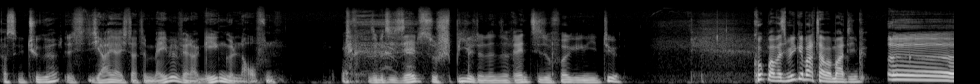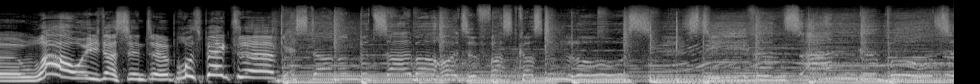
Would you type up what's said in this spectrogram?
Hast du die Tür gehört? ich, ja, ja, ich dachte, Mabel wäre dagegen gelaufen. Also mit sich selbst so spielt und dann rennt sie so voll gegen die Tür. Guck mal, was ich mitgebracht habe, Martin. Äh, wow, ich, das sind äh, Prospekte. Gestern unbezahlbar, heute fast kostenlos. Stevens Angebote.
